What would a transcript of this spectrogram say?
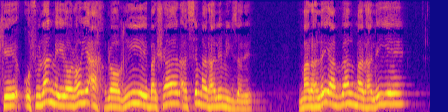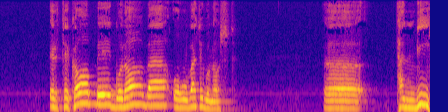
که اصولا معیارهای اخلاقی بشر از سه مرحله میگذره. مرحله اول مرحله ارتکاب به گناه و عقوبت گناه است تنبیه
